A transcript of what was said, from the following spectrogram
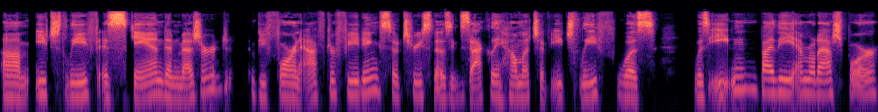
Um, each leaf is scanned and measured before and after feeding, so Therese knows exactly how much of each leaf was was eaten by the emerald ash borer,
